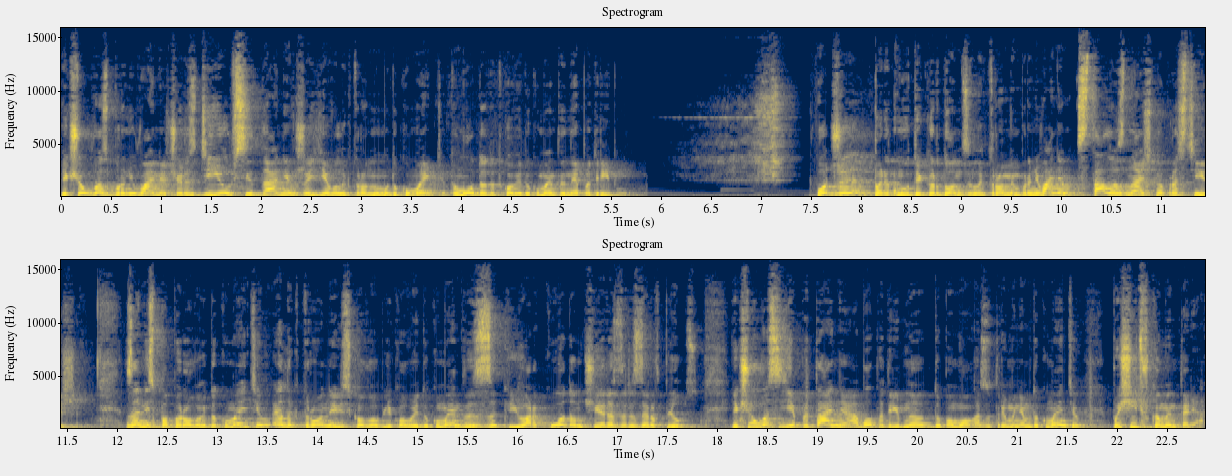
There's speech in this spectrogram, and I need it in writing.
Якщо у вас бронювання через дію, всі дані вже є в електронному документі, тому додаткові документи не потрібні. Отже, перетнути кордон з електронним бронюванням стало значно простіше. Замість паперових документів електронний військово-обліковий документ з QR-кодом через Резерв Плюс. Якщо у вас є питання або потрібна допомога з отриманням документів, пишіть в коментарях.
